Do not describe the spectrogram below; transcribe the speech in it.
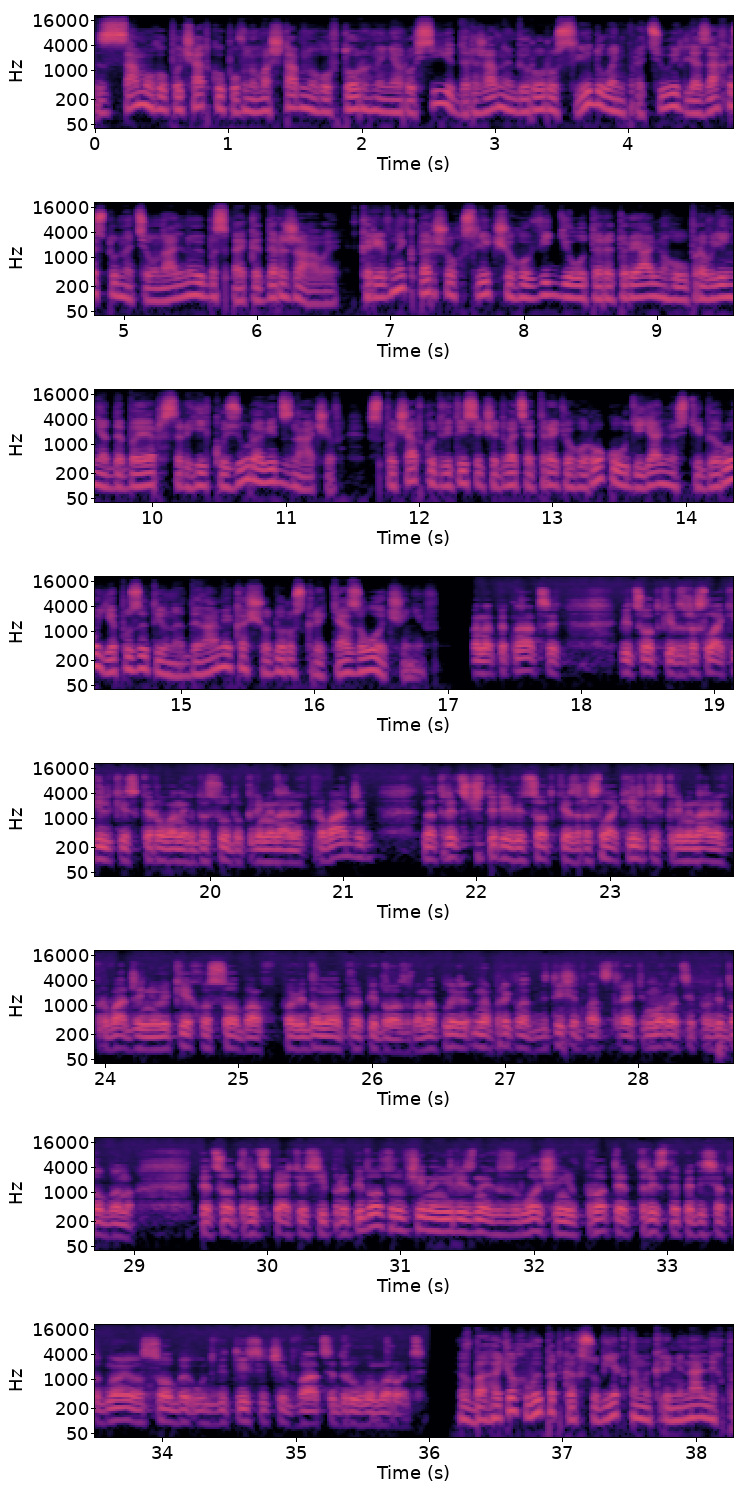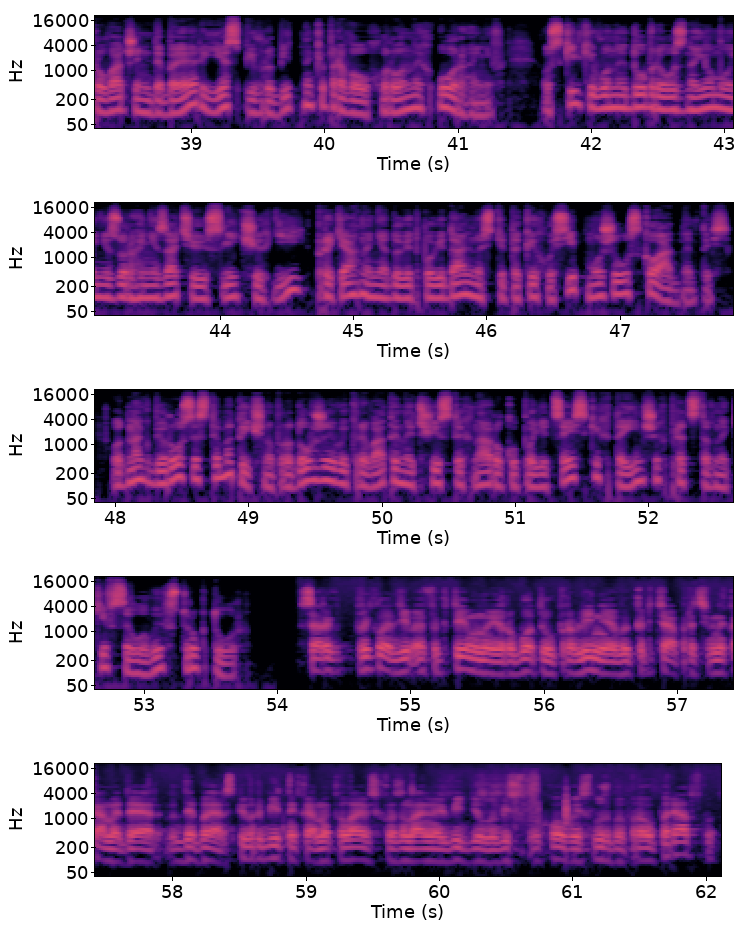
З самого початку повномасштабного вторгнення Росії Державне бюро розслідувань працює для захисту національної безпеки держави. Керівник першого слідчого відділу територіального управління ДБР Сергій Козюра відзначив, з початку 2023 року у діяльності бюро є позитивна динаміка щодо розкриття злочинів. На 15% зросла кількість скерованих до суду кримінальних проваджень, на 34% зросла кількість кримінальних проваджень, у яких особах повідомлено про підозру. Наприклад, у 2023 році повідомлено 535 осіб про підозру вчинені різних злочинів проти 351 особи у 2022 році. В багатьох випадках суб'єктами кримінальних проваджень ДБР є співробітники правоохоронних органів, оскільки вони добре ознайомлені з організацією слідчих дій, притягнення до відповідальності таких осіб може ускладнитись. Однак бюро систематично продовжує викривати нечистих на руку поліцейських та інших представників силових структур. Серед прикладів ефективної роботи управління викриття працівниками ДБР, співробітника Миколаївського зонального відділу військової служби правопорядку,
